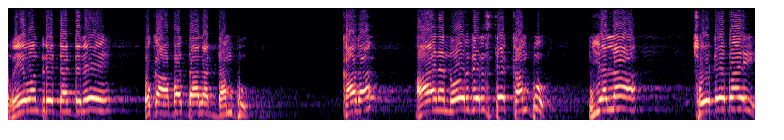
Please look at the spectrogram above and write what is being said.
రేవంత్ రెడ్డి అంటేనే ఒక అబద్ధాల డంపు. కాదా? ఆయన నోరు తెరిస్తే కంపు. ఇయ్యల్లా చోటేబాయ్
